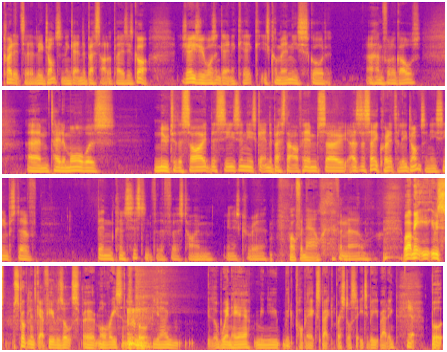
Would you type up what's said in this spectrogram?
credit to Lee Johnson in getting the best out of the players he's got. Diedhiou wasn't getting a kick. He's come in. He's scored a handful of goals. Um, Taylor Moore was new to the side this season. He's getting the best out of him. So, as I say, credit to Lee Johnson. He seems to have been consistent for the first time in his career Well, for now. for now. Well, I mean, he- he was struggling to get a few results uh, more recently, but, you know, a win here, I mean, you would probably expect Bristol City to beat Reading. Yeah. But,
